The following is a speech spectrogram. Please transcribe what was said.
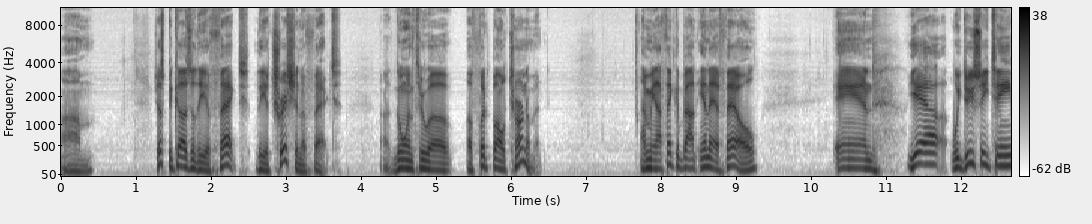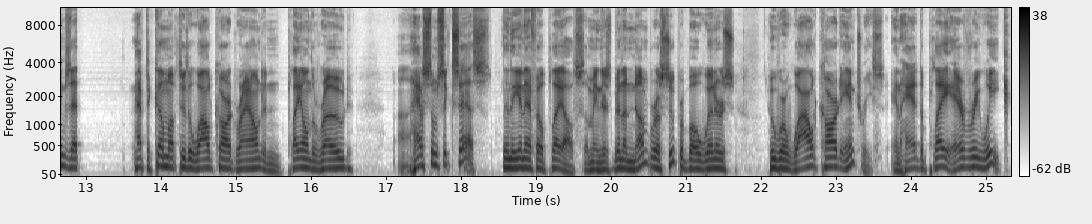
um, just because of the effect, the attrition effect, uh, going through a, a football tournament. I mean, I think about NFL, and yeah, we do see teams that have to come up through the wild card round and play on the road, uh, have some success in the NFL playoffs. I mean, there's been a number of Super Bowl winners who were wild card entries and had to play every week.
